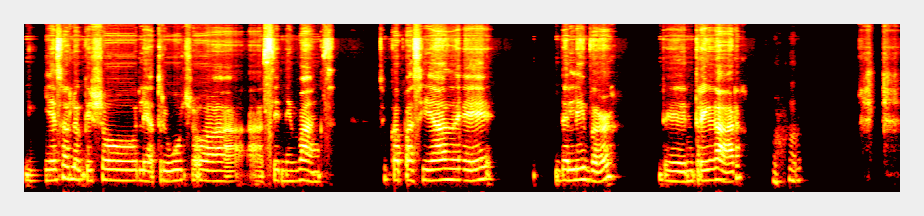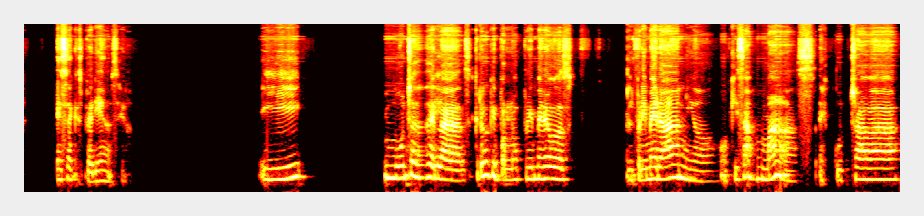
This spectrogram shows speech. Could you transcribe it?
Y eso es lo que yo le atribuyo a, a Sidney Banks, su capacidad de deliver, de entregar esa experiencia. Y muchas de las, creo que por los primeros, el primer año o quizás más, escuchaba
